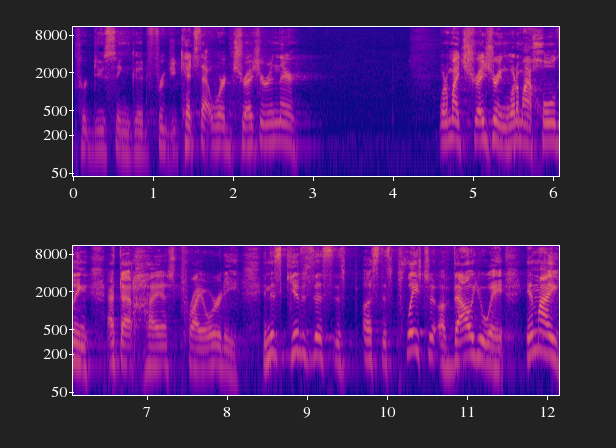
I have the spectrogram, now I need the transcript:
producing good fruit? You catch that word treasure in there? What am I treasuring? What am I holding at that highest priority? And this gives us this, us this place to evaluate Am I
